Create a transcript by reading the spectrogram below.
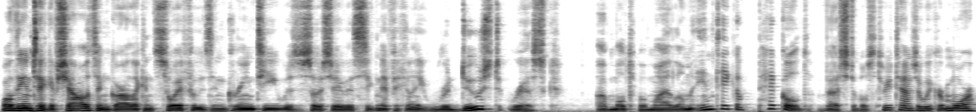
While the intake of shallots and garlic and soy foods and green tea was associated with significantly reduced risk of multiple myeloma, intake of pickled vegetables three times a week or more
